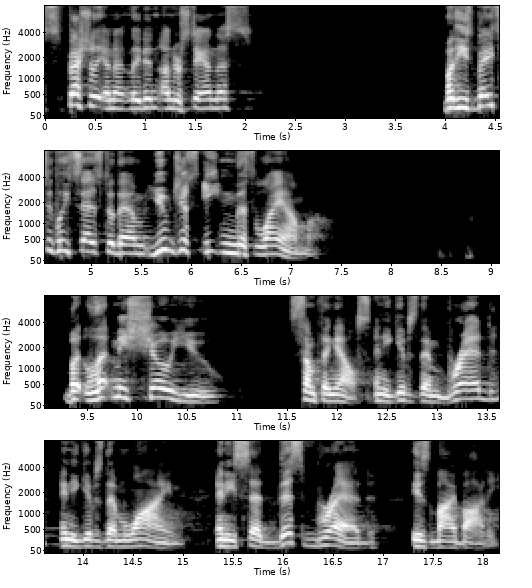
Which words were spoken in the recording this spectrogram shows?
especially, and they didn't understand this. But he basically says to them, You've just eaten this lamb, but let me show you something else. And he gives them bread and he gives them wine. And he said, This bread is my body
